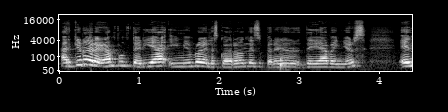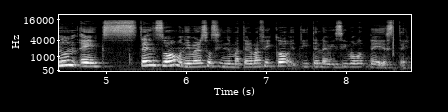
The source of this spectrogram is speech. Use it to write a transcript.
arquero de la gran puntería y miembro del escuadrón de superhéroes de Avengers, en un extenso universo cinematográfico y televisivo de este.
